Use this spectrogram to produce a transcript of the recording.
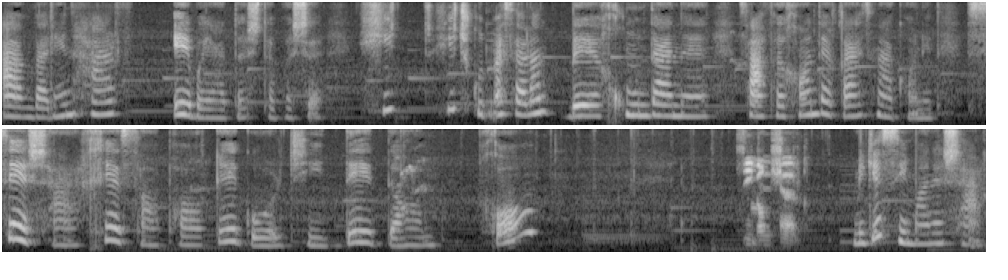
اولین حرف ای باید داشته باشه. هیچ هیچ کود مثلا به خوندن صفحه خوان دقت نکنید. سه شرق خساپا گرجی دام. خب؟ سیمان شرق. میگه سیمان شرق.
